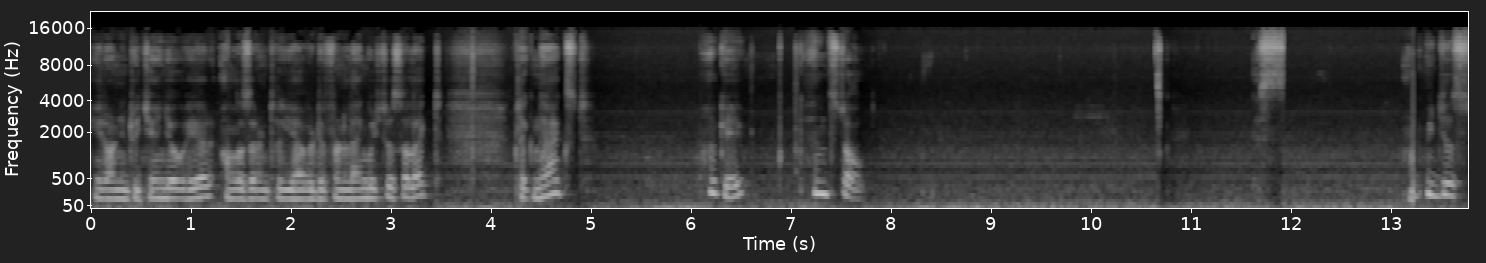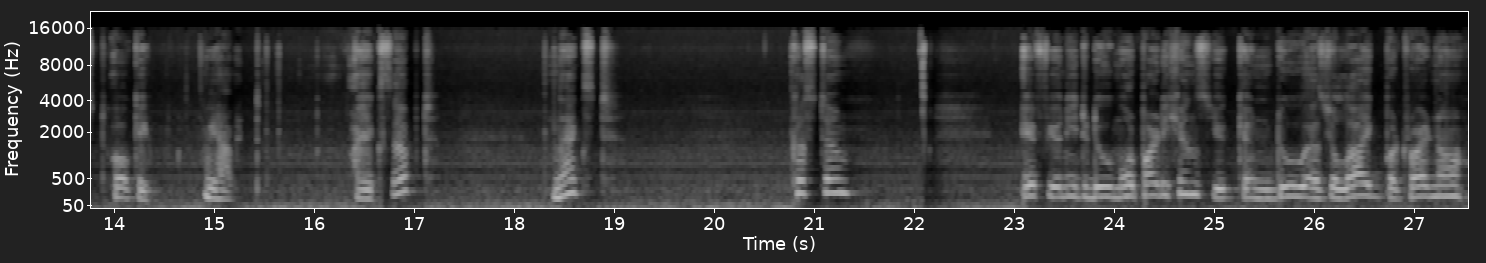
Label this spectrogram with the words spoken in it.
you don't need to change over here unless or until you have a different language to select. Click next. Okay install. Let me just okay we have it. I accept next custom. If you need to do more partitions you can do as you like but right now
